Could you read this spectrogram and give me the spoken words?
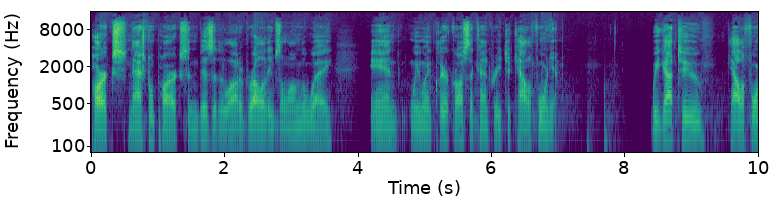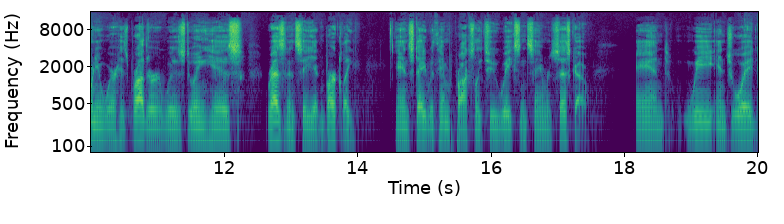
parks, national parks, and visit a lot of relatives along the way. And we went clear across the country to California. We got to California where his brother was doing his residency in Berkeley and stayed with him approximately two weeks in San Francisco. And we enjoyed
